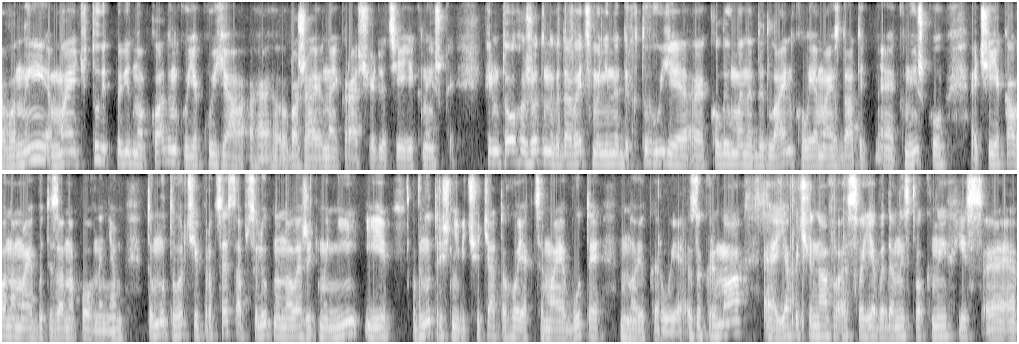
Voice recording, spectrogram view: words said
вони мають ту відповідну обкладинку, яку я вважаю найкращою для цієї книжки. Крім того, жоден видавець мені не диктує, коли в мене дедлайн, коли я маю здати книжку, чи яка вона має бути за наповненням. Тому творчий процес абсолютно належить мені, і внутрішнє відчуття того, як це має бути, мною керує. Зокрема, е, я починав е, своє видавництво книг із е,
